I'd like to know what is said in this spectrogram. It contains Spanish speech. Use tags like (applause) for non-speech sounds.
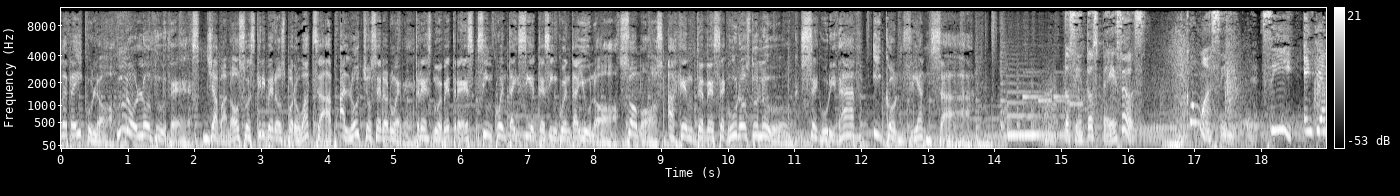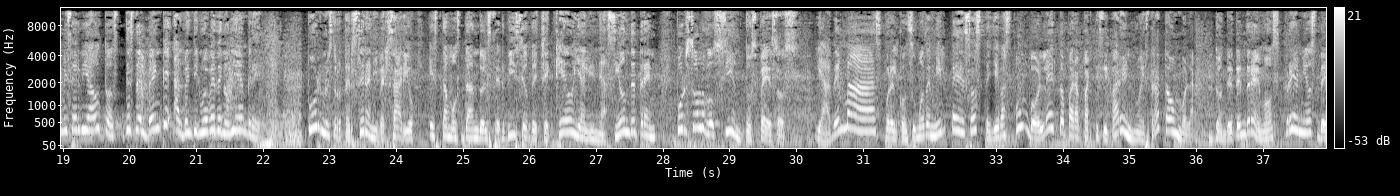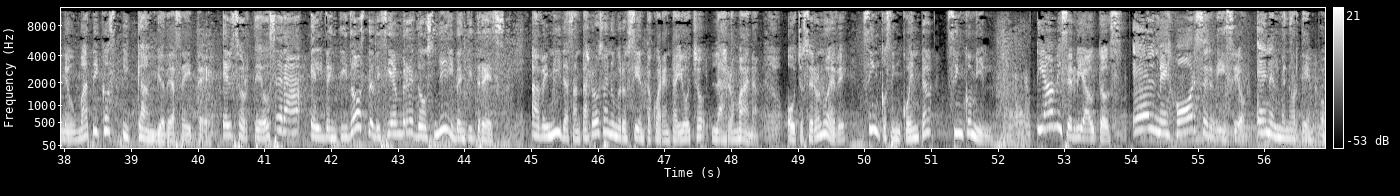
de vehículo. No lo dudes. Llámanos o escríbenos por WhatsApp al 809-393-5751. Somos Agente de Seguros Duluc. Seguridad y confianza. 200 pesos. ¿Cómo así? Sí, en Tiami Serviautos, desde el 20 al 29 de noviembre. Por nuestro tercer aniversario, estamos dando el servicio de chequeo y alineación de tren por solo 200 pesos. Y además, por el consumo de mil pesos, te llevas un boleto para participar en nuestra tómbola, donde tendremos premios de neumáticos y cambio de aceite. El sorteo será el 22 de diciembre 2023. Avenida Santa Rosa número 148, La Romana, 809-550-5000. Tiami Serviautos, el mejor servicio en el menor tiempo.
